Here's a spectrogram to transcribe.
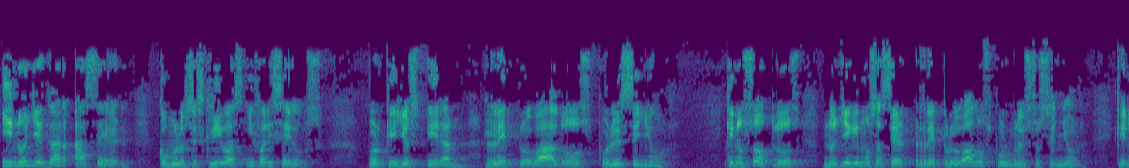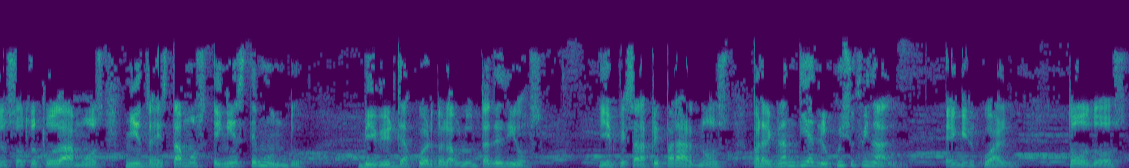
y no llegar a ser como los escribas y fariseos, porque ellos eran reprobados por el Señor. Que nosotros no lleguemos a ser reprobados por nuestro Señor, que nosotros podamos, mientras estamos en este mundo, vivir de acuerdo a la voluntad de Dios y empezar a prepararnos para el gran día del juicio final, en el cual todos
